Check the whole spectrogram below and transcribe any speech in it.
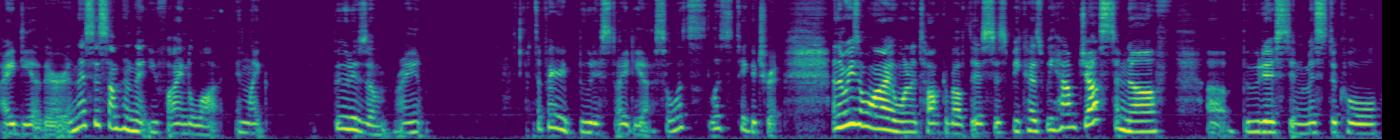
idea there. And this is something that you find a lot in like Buddhism, right? It's a very Buddhist idea. So let's let's take a trip. And the reason why I want to talk about this is because we have just enough uh, Buddhist and mystical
